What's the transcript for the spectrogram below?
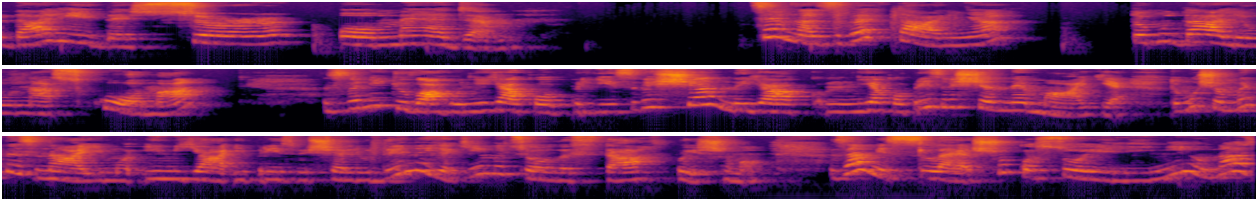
далі йде sir or madam. Це в нас звертання, тому далі у нас кома. Зверніть увагу, ніякого прізвища, ніяк, ніякого прізвища немає, тому що ми не знаємо ім'я і прізвища людини, якій ми цього листа пишемо. Замість слешу косої лінії у нас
